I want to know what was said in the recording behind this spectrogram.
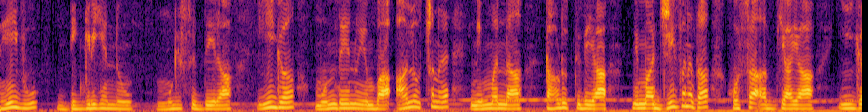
ನೀವು ಡಿಗ್ರಿಯನ್ನು ಮುಗಿಸಿದ್ದೀರಾ? ಈಗ ಮುಂದೇನು ಎಂಬ ಆಲೋಚನೆ ನಿಮ್ಮನ್ನ ಕಾಡುತ್ತಿದೆಯಾ ನಿಮ್ಮ ಜೀವನದ ಹೊಸ ಅಧ್ಯಾಯ ಈಗ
